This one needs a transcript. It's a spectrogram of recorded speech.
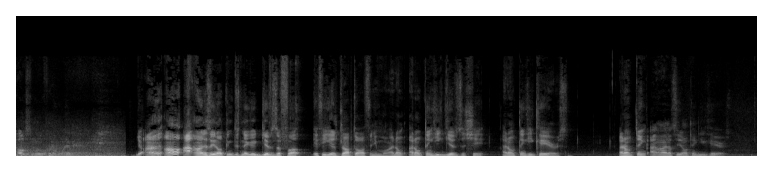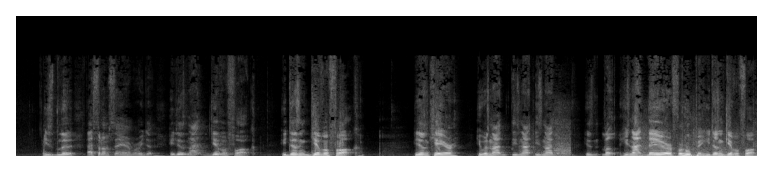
Post move for the win. Yo, I, I, I honestly don't think this nigga gives a fuck if he gets dropped off anymore. I don't. I don't think he gives a shit. I don't think he cares. I don't think. I honestly don't think he cares. He's lit. That's what I'm saying, bro. He just, he does not give a fuck. He doesn't give a fuck. He doesn't care. He was not. He's not. He's not. He's look. He's not there for hooping. He doesn't give a fuck.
